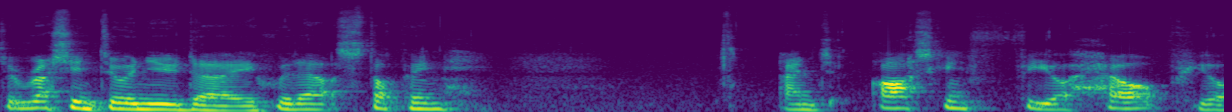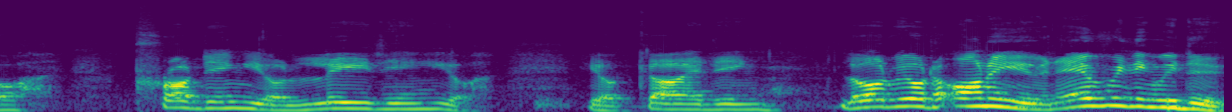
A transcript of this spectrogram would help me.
to rush into a new day without stopping and asking for your help, your prodding, your leading, your, your guiding. Lord, we want to honour you in everything we do.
